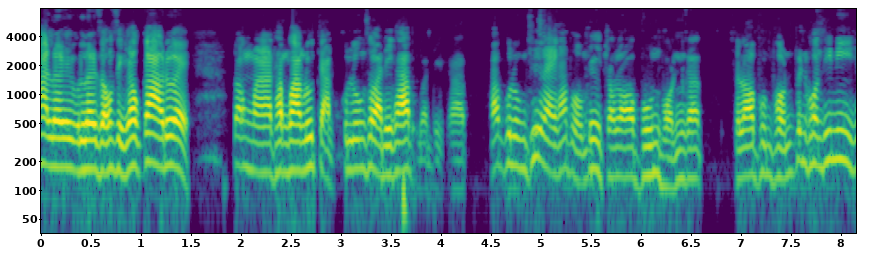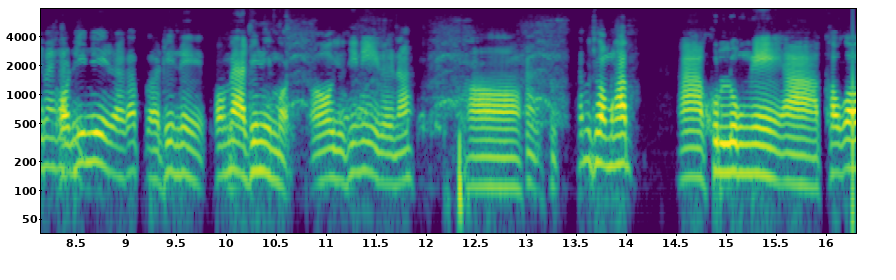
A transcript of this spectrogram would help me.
ฮะเลยเลยสองสี่เก้าเก้าด้วย ต้องมาทำความรู้จักคุณลุงสวัสดีครับ สวัสดีครับครับคุณลุงชื่ออะไรครับผมที่ชะลอพูนผลครับชะลอพุนผลเป็นคนที่นี่ใช่ไหมคครับนที่นี่แหละครับเกิดที่นี่พ่อแม่ที่นี่หมด อ๋ออยู่ที่นี่เลยนะอ๋อท่านผู้ชมครับอ่าคุณลุงนี่อ่าเขาก็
